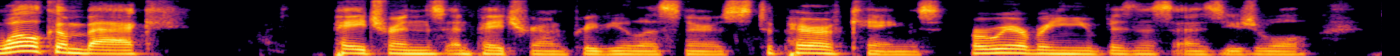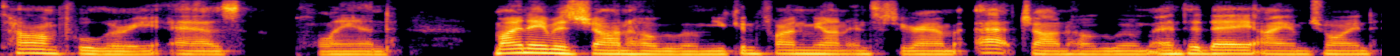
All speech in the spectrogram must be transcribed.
Welcome back, patrons and Patreon preview listeners, to Pair of Kings, where we are bringing you business as usual, tomfoolery as planned. My name is John Hogaboom. You can find me on Instagram at John Hogaboom. And today I am joined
